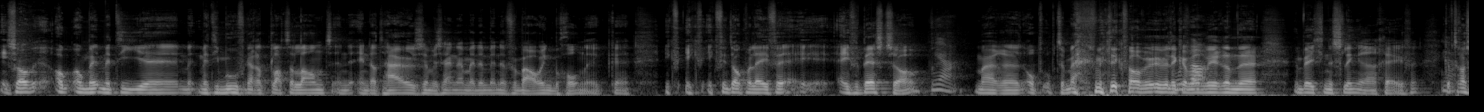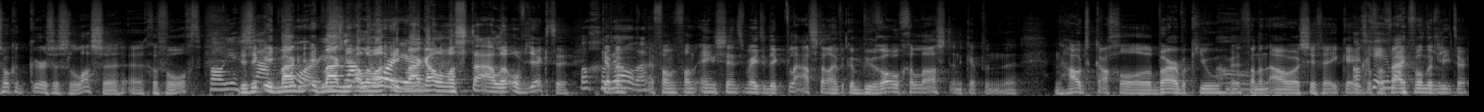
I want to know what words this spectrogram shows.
Eh, zo, ook ook met, met, die, eh, met, met die move naar het platteland en, en dat huis. En we zijn daar met een, met een verbouwing begonnen. Ik, eh, ik, ik, ik vind het ook wel even, even best zo. Ja, Maar eh, op, op termijn wil ik, wel, weer- wil ik er wel weer een, eh, een beetje een slinger aan geven. Ik heb trouwens ook een cursus lassen eh, gevolgd. Paul, Dus ik, ik maak, door. ik maak, nu allemaal, ik maak allemaal stalen objecten. Oh, Ik heb een, van, van 1 centimeter dik plaatstaal heb ik een bureau gelast. En ik heb een, eh, een houtkachel barbecue Oh. met- van een oude cv-ketel van maar- 500 liter.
